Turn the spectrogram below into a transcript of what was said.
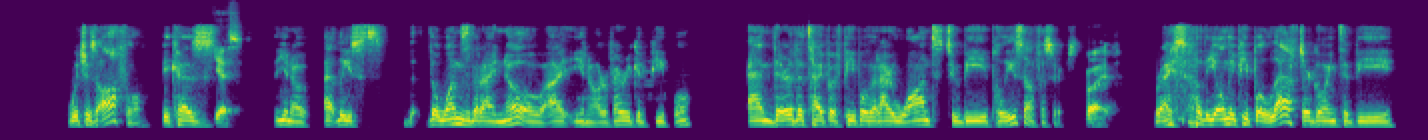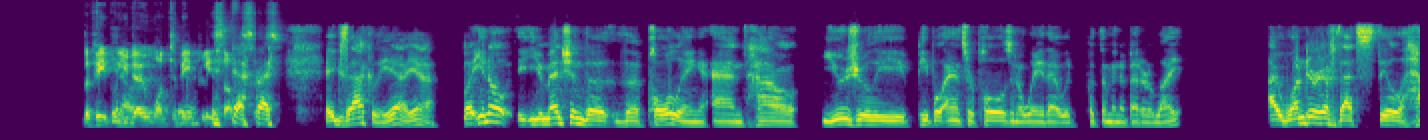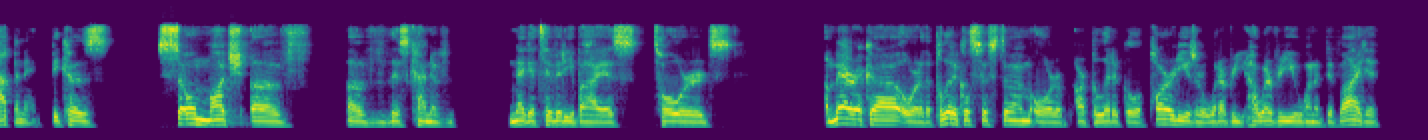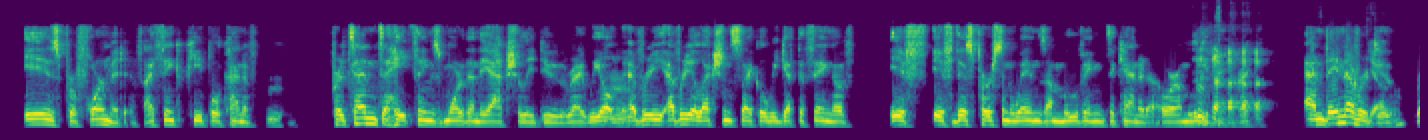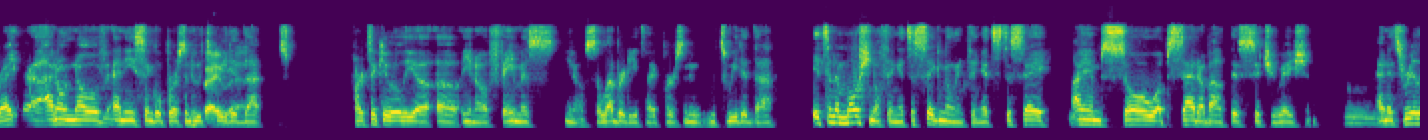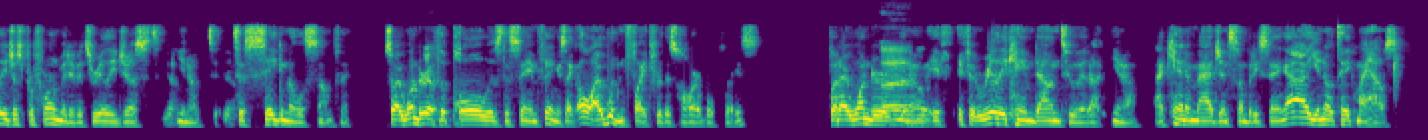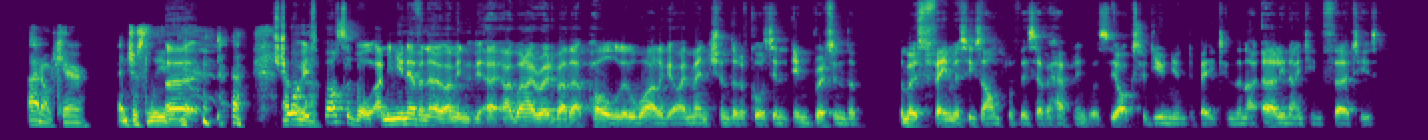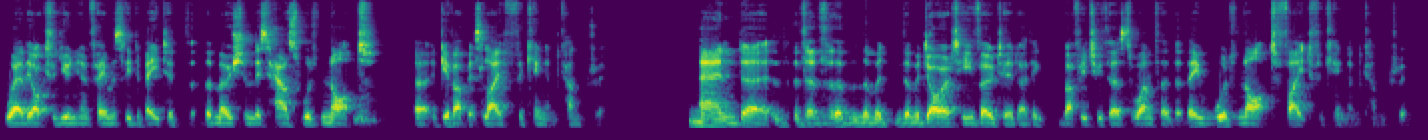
Which is awful because yes you know, at least the ones that I know, I, you know, are very good people. And they're the type of people that I want to be police officers. Right. Right. So the only people left are going to be the people you, know, you don't want to be police officers. Yeah, right. Exactly. Yeah. Yeah. But you know, you mentioned the the polling and how usually people answer polls in a way that would put them in a better light. I wonder if that's still happening because so much of of this kind of negativity bias towards America or the political system or our political parties or whatever, however you want to divide it, is performative. I think people kind of mm. pretend to hate things more than they actually do, right? We all, mm. every, every election cycle, we get the thing of if, if this person wins, I'm moving to Canada or I'm leaving, right? And they never yeah. do, right? I don't know of hmm. any single person who Very tweeted rare. that particularly a, a, you know a famous you know celebrity type person who, who tweeted that. It's an emotional thing. It's a signaling thing. It's to say i am so upset about this situation. Mm. and it's really just performative. It's really just yeah. you know t- yeah. to signal something. So i wonder yeah. if the poll is the same thing. It's like oh i wouldn't fight for this horrible place. But i wonder um, you know um, if if it really came down to it I, you know i can't imagine somebody saying ah you know take my house. I don't care and just leave. Uh, sure, it's possible. I mean, you never know. I mean, I, when I wrote about that poll a little while ago, I mentioned that, of course, in, in Britain, the, the most famous example of this ever happening was the Oxford Union debate in the early 1930s, where the Oxford Union famously debated the, the motion this House would not uh, give up its life for king and country. Mm. And uh, the, the, the, the majority voted, I think, roughly two thirds to one third, that they would not fight for king and country.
